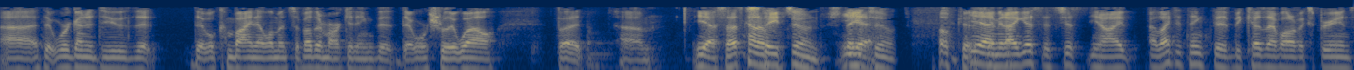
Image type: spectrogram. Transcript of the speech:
uh, that we're going to do that that will combine elements of other marketing that that works really well. but um, yeah, so that's kind Stay of stay tuned. Stay Yeah. tuned. Okay. yeah. I mean, I guess it's just you know I I like to think that because I have a lot of experience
